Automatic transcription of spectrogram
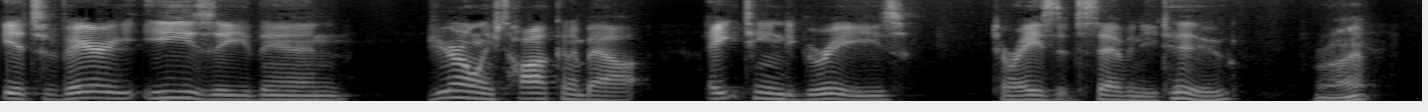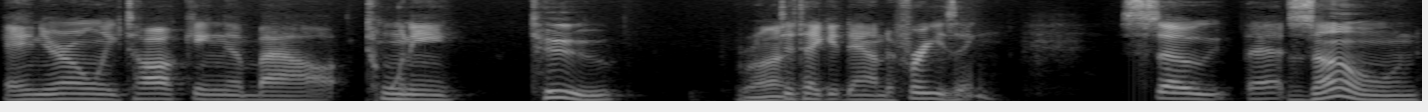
it's very easy then you're only talking about 18 degrees to raise it to 72 Right. and you're only talking about 22 Right. to take it down to freezing. So that zone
